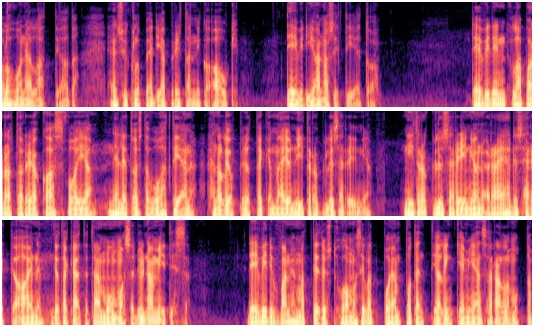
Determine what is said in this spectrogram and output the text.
olohuoneen lattialta, ensyklopedia Britannica auki. David janosi tietoa. Davidin laboratorio kasvoi ja 14-vuotiaana hän oli oppinut tekemään jo nitroglyseriinia – Nitroglyseriini on räjähdysherkkä aine, jota käytetään muun muassa dynamiitissa. Davidin vanhemmat tietysti huomasivat pojan potentiaalin kemian saralla, mutta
